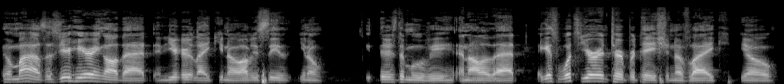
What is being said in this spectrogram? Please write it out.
Myles, as you're hearing all that, and you're like, you know, obviously, you know, there's the movie and all of that. I guess what's your interpretation of like, you know,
